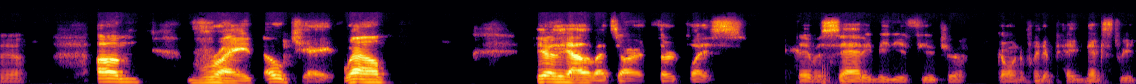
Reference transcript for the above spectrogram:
Yeah. Um, right. Okay. Well, here the Alouettes are in third place. They have a sad immediate future going to Winnipeg next week.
